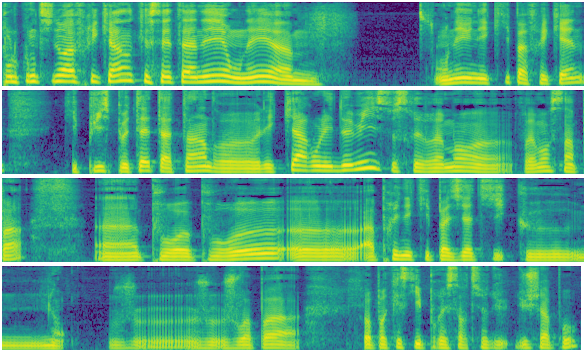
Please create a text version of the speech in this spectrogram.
pour le continent africain que cette année on est on est une équipe africaine qui puissent peut-être atteindre euh, les quarts ou les demi. Ce serait vraiment, euh, vraiment sympa euh, pour, pour eux. après une équipe asiatique, non. Je, je, vois pas. Je vois pas qu'est-ce qui pourrait sortir du, du chapeau.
